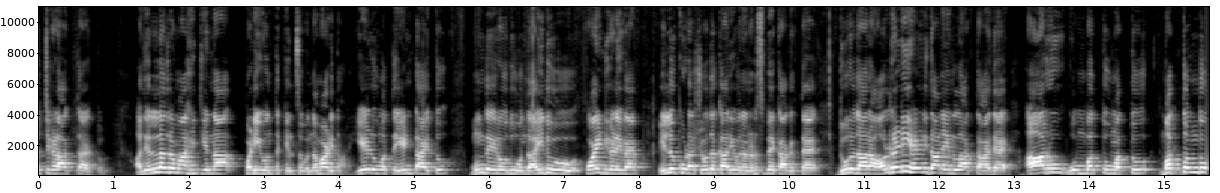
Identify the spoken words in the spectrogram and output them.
ಚರ್ಚೆಗಳಾಗ್ತಾ ಇತ್ತು. ಅದೆಲ್ಲದರ ಮಾಹಿತಿಯನ್ನು ಪಡೆಯುವಂಥ ಕೆಲಸವನ್ನು ಮಾಡಿದ್ದಾರೆ. ಏಳು ಮತ್ತು ಎಂಟಾಯಿತು. ಮುಂದೆ ಇರೋದು ಒಂದು ಐದು ಪಾಯಿಂಟ್ಗಳಿವೆ. ಎಲ್ಲೂ ಕೂಡ ಶೋಧ ಕಾರ್ಯವನ್ನು ನಡೆಸಬೇಕಾಗತ್ತೆ. ದೂರದಾರ ಆಲ್ರೆಡಿ ಹೇಳಿದಾನೆ ಎನ್ನಲಾಗ್ತಾ ಇದೆ. ಆರು, ಒಂಬತ್ತು ಮತ್ತು ಮತ್ತೊಂದು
